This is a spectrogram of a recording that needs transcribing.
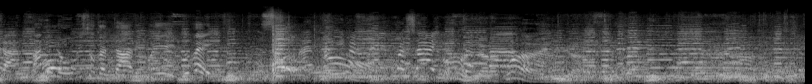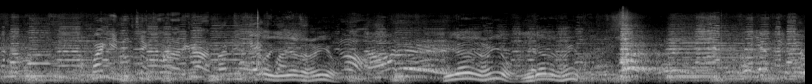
Basilicata. Ma io l'ho visto cantare, ma dov'è? Eh, no. Qua sai, No, era qua, che non c'è ancora arrivato. Ma Oh, qua. llegaron ellos. No. Ellos, llegaron ellos. Gli altri che qua era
